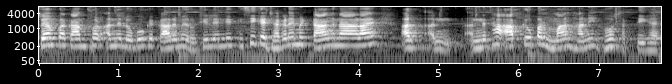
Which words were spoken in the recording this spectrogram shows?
स्वयं का काम छोड़ अन्य लोगों के कार्य में रुचि लेंगे। किसी के झगड़े में टांग ना अड़ाए अन्यथा आपके ऊपर मान हानि हो सकती है।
